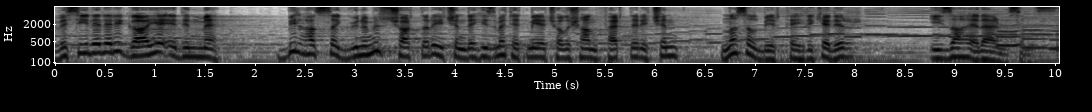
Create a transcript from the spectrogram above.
Vesileleri gaye edinme, bilhassa günümüz şartları içinde hizmet etmeye çalışan fertler için nasıl bir tehlikedir, izah eder misiniz?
